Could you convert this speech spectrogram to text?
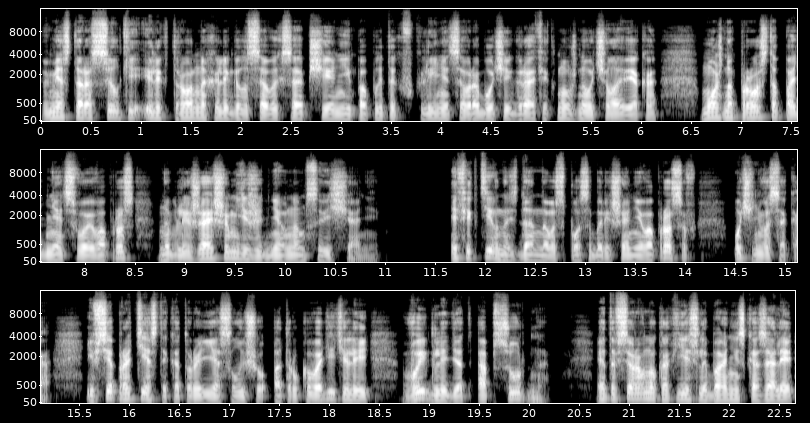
вместо рассылки электронных или голосовых сообщений и попыток вклиниться в рабочий график нужного человека, можно просто поднять свой вопрос на ближайшем ежедневном совещании. Эффективность данного способа решения вопросов очень высока, и все протесты, которые я слышу от руководителей, выглядят абсурдно. Это все равно, как если бы они сказали,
